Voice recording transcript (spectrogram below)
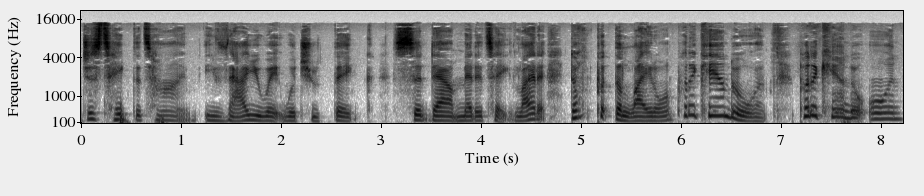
just take the time, evaluate what you think. Sit down, meditate, light it. Don't put the light on, put a candle on. Put a candle on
